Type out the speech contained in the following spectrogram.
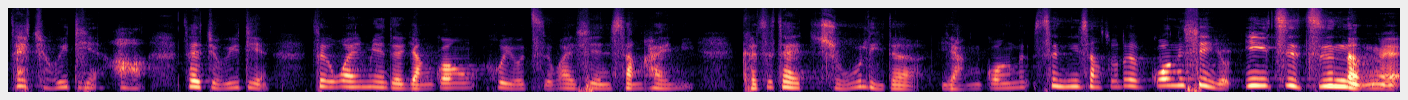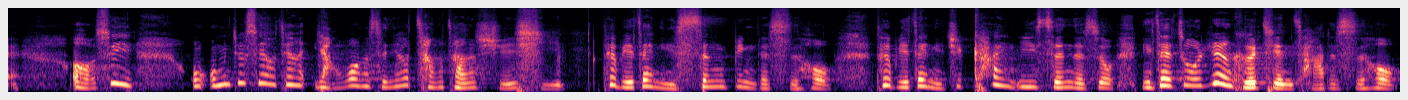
再久一点，哈，再久一点。这个外面的阳光会有紫外线伤害你，可是，在主里的阳光，那圣经上说那个光线有医治之能，哎，哦，所以，我我们就是要这样仰望神，要常常学习。特别在你生病的时候，特别在你去看医生的时候，你在做任何检查的时候。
